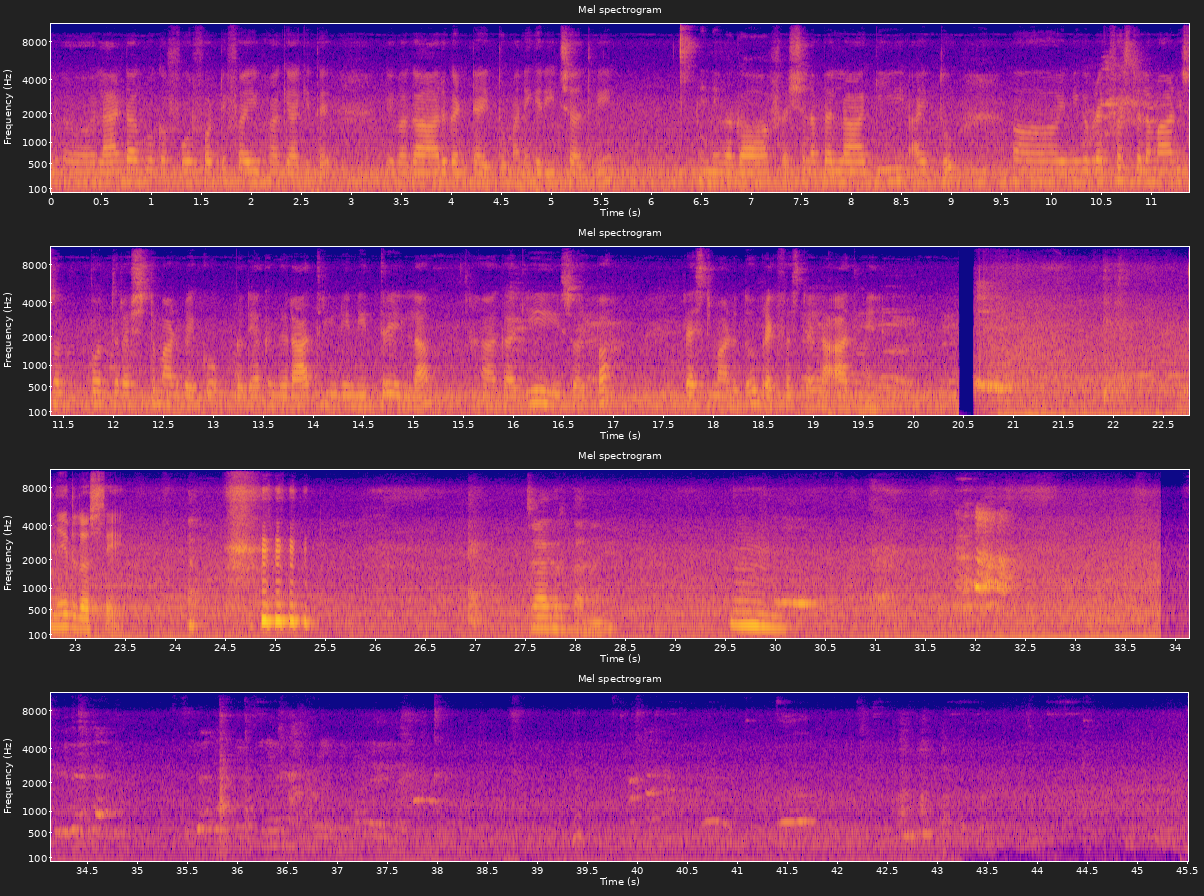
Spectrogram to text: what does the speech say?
ಲ್ಯಾಂಡ್ ಆಗುವಾಗ ಫೋರ್ ಫಾರ್ಟಿ ಫೈವ್ ಹಾಗೆ ಆಗಿದೆ. ಇವಾಗ ಆರು ಗಂಟೆ ಆಯಿತು ಮನೆಗೆ ರೀಚ್ ಆದ್ವಿ. ಇನ್ನಿವಾಗ ಫ್ರೆಶನ್ ಅಪ್ ಎಲ್ಲ ಆಗಿ ಆಯಿತು. ಇನ್ನೀಗ ಬ್ರೇಕ್ಫಾಸ್ಟ್ ಎಲ್ಲ ಮಾಡಿ ಸ್ವಲ್ಪ ಹೊತ್ತು ರೆಸ್ಟ್ ಮಾಡಬೇಕು. ಅದು ಯಾಕಂದರೆ ರಾತ್ರಿ ಇಡೀ ನಿದ್ರೆ ಇಲ್ಲ. ಹಾಗಾಗಿ ಸ್ವಲ್ಪ ರೆಸ್ಟ್ ಮಾಡೋದು ಬ್ರೇಕ್ಫಾಸ್ಟ್ ಎಲ್ಲ ಆದಮೇಲೆ. ನೀರು ದೋಸೆ. ಹ್ಞೂ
